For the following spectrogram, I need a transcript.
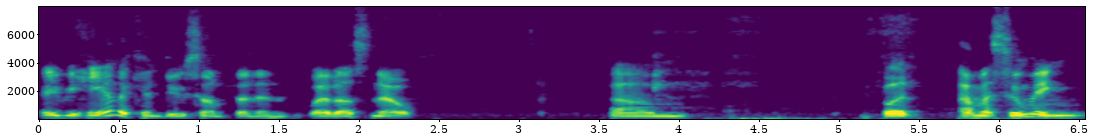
maybe Hannah can do something and let us know. Um, but I'm assuming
